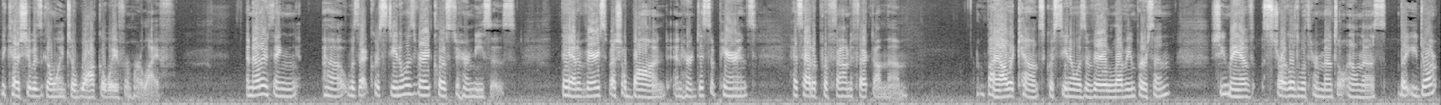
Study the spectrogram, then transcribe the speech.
because she was going to walk away from her life. Another thing uh, was that Christina was very close to her nieces. They had a very special bond, and her disappearance has had a profound effect on them. By all accounts, Christina was a very loving person. She may have struggled with her mental illness, but you don't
